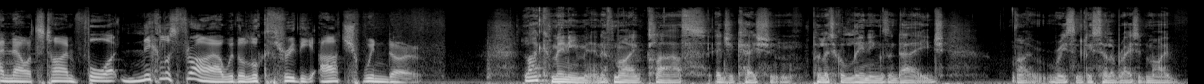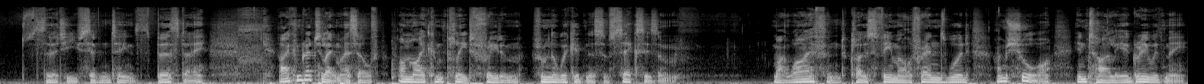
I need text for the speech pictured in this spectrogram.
And now it's time for Nicholas Fryer with a look through the arch window. Like many men of my class, education, political leanings, and age, I recently celebrated my 3017th birthday. I congratulate myself on my complete freedom from the wickedness of sexism. My wife and close female friends would, I'm sure, entirely agree with me,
